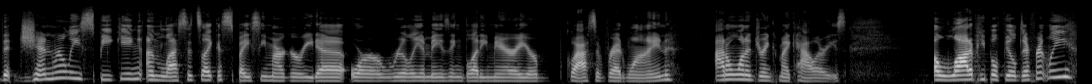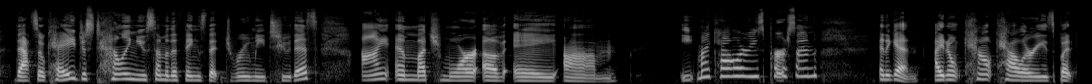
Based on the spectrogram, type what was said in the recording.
that generally speaking, unless it's like a spicy margarita or a really amazing Bloody Mary or glass of red wine, I don't want to drink my calories. A lot of people feel differently. That's okay. Just telling you some of the things that drew me to this. I am much more of a um, eat my calories person. And again, I don't count calories, but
